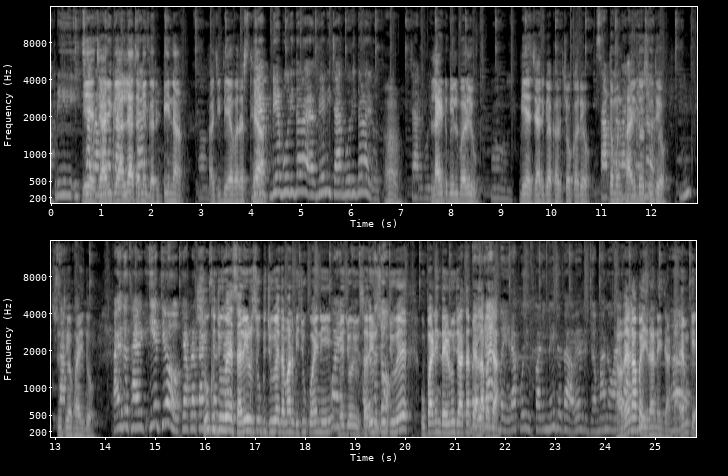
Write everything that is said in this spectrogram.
આપણી બે હજાર રૂપિયા આલ્યા તમે ઘંટીના. હજી બે વર્ષ થયા. બે બોરી દળાય બે ની ચાર બોરી દળાયો હા. ચાર બોરી. લાઇટ બિલ બળ્યું. બે હજાર રૂપિયા ખર્ચો કર્યો. તો મને ફાયદો શું થયો? શું થયો ફાયદો? ફાયદો થાય. એ થયો કે આપણા સુખ જુએ શરીર સુખ જુએ તમારે બીજું કોઈ નહીં. મેં જોયું. શરીર સુખ જુએ ઉપાડીને દૈણું જાતા પહેલા બધા. બૈરા કોઈ ઉપાડી નહીં જતા. હવે જમાનો હવે ના બૈરા નહીં જાતા. એમ કે?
